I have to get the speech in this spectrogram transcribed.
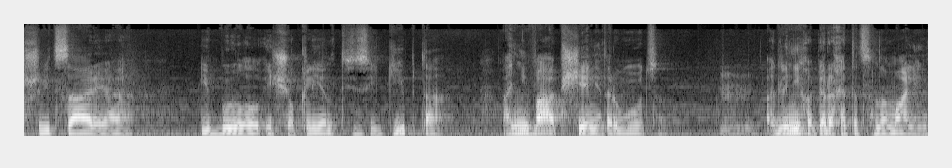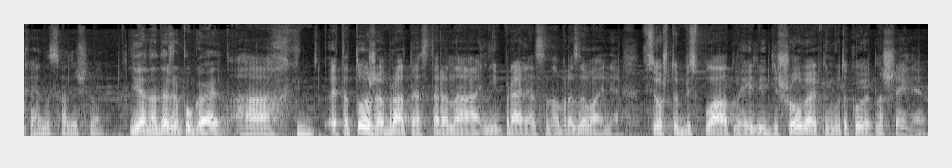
Швейцария, и был еще клиент из Египта, они вообще не торгуются. А для них, во-первых, эта цена маленькая достаточно. И она даже пугает. А, это тоже обратная сторона неправильного ценообразования. Все, что бесплатно или дешевое, к нему такое отношение.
